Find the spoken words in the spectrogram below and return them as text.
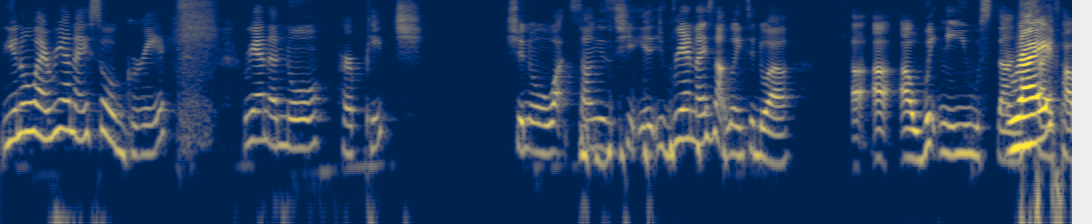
You know why Rihanna is so great? Rihanna know her pitch. She know what song is she. Eh, Rihanna is not going to do a a, a, a Whitney Houston Right? type of Because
